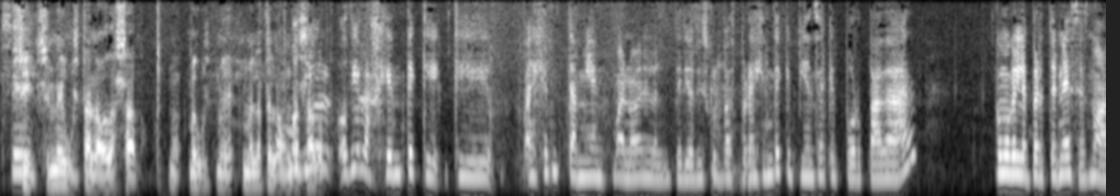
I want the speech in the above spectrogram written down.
Sí. Sí. sí, me gusta la onda asado. Me, me, late la onda asado. Odio, odio la gente que, que... Hay gente también, bueno, él pidió disculpas, pero hay gente que piensa que por pagar, como que le perteneces, ¿no?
